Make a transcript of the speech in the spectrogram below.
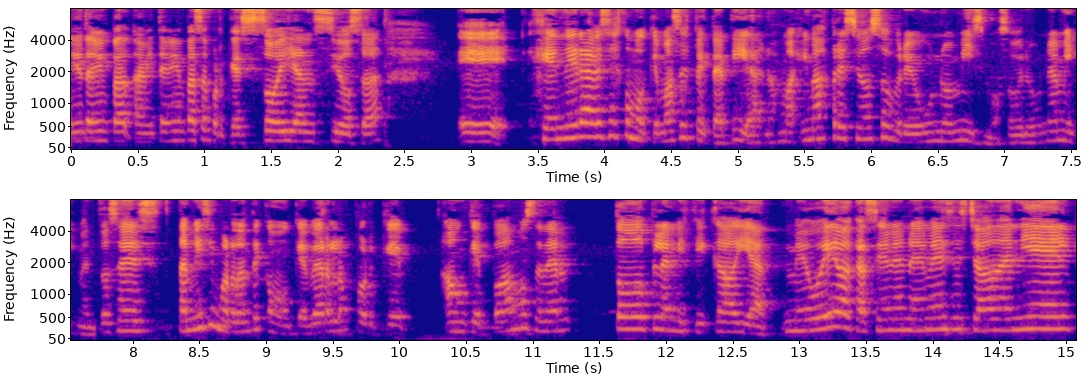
yo también, a mí también pasa porque soy ansiosa, eh, genera a veces como que más expectativas ¿no? y más presión sobre uno mismo, sobre una misma. Entonces, también es importante como que verlo porque aunque podamos tener todo planificado ya, me voy de vacaciones nueve meses, chao Daniel,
